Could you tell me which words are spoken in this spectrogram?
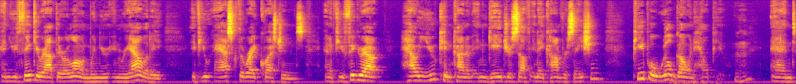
And you think you're out there alone when you're in reality, if you ask the right questions and if you figure out how you can kind of engage yourself in a conversation, people will go and help you. Mm-hmm. And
